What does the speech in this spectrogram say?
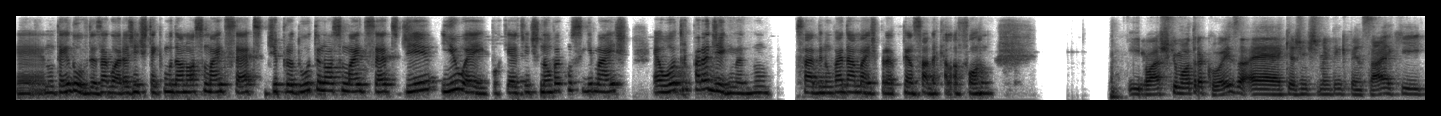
É, não tenho dúvidas. Agora, a gente tem que mudar o nosso mindset de produto e o nosso mindset de UA, porque a gente não vai conseguir mais, é outro paradigma, não, sabe? Não vai dar mais para pensar daquela forma. E eu acho que uma outra coisa é que a gente também tem que pensar é que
